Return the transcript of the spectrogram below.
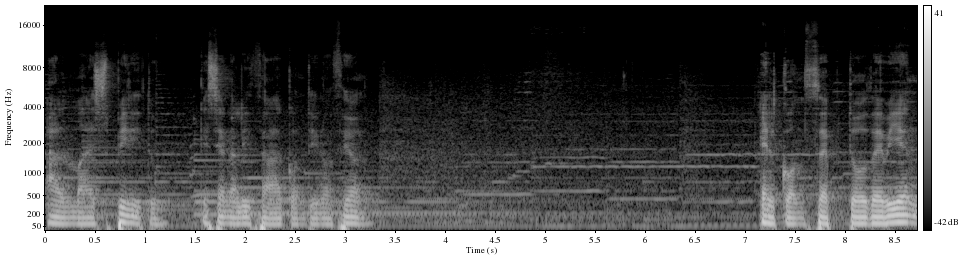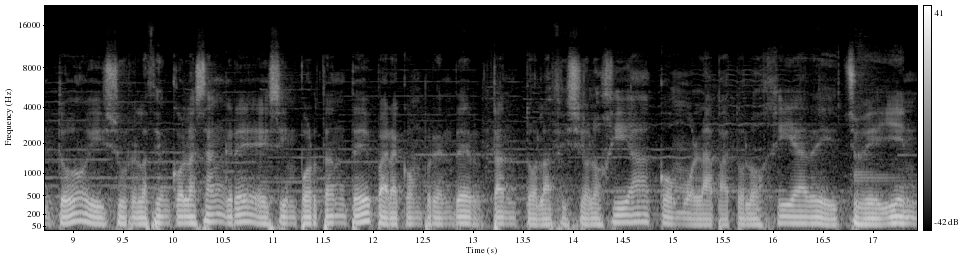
alma-espíritu que se analiza a continuación. El concepto de viento y su relación con la sangre es importante para comprender tanto la fisiología como la patología de Yin.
